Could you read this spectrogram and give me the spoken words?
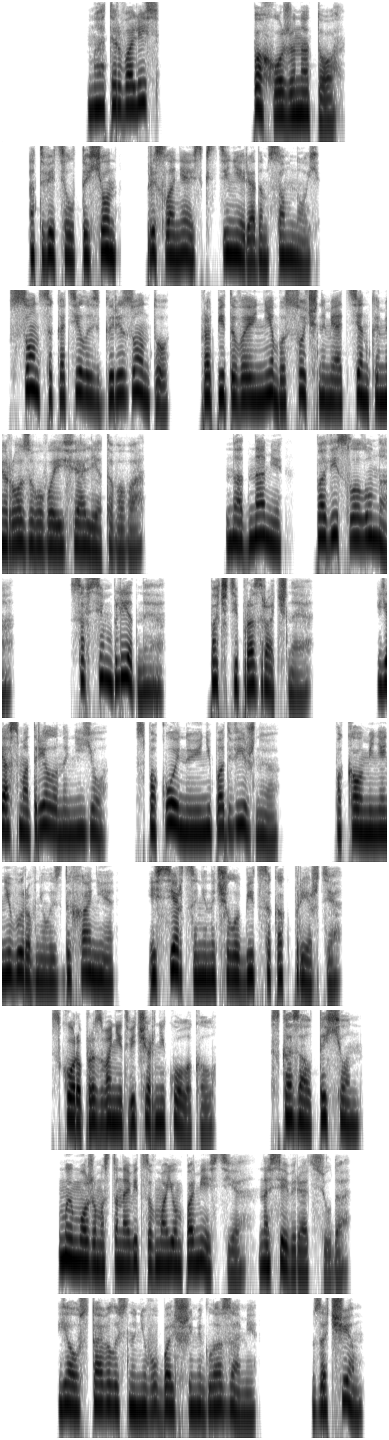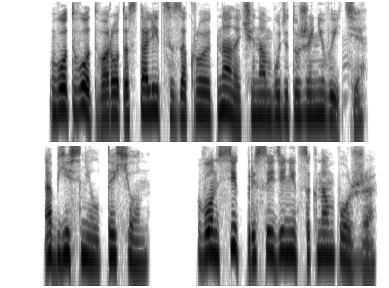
«Мы оторвались?» «Похоже на то», — ответил Тэхён, прислоняясь к стене рядом со мной. Солнце катилось к горизонту, пропитывая небо сочными оттенками розового и фиолетового. Над нами повисла луна, совсем бледная, почти прозрачная. Я смотрела на нее, спокойную и неподвижную, пока у меня не выровнялось дыхание и сердце не начало биться, как прежде. «Скоро прозвонит вечерний колокол», — сказал Тэхён. «Мы можем остановиться в моем поместье, на севере отсюда». Я уставилась на него большими глазами. «Зачем?» «Вот-вот ворота столицы закроют на ночь, и нам будет уже не выйти», — объяснил Тэхён. «Вон Сик присоединится к нам позже.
